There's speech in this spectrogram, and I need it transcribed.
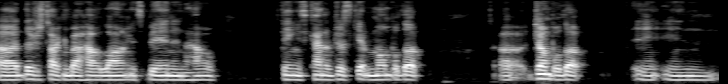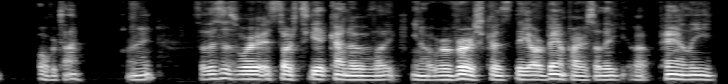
Uh, they're just talking about how long it's been and how things kind of just get mumbled up, uh, jumbled up in, in over time, right? So this is where it starts to get kind of like you know reversed because they are vampires. So they apparently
